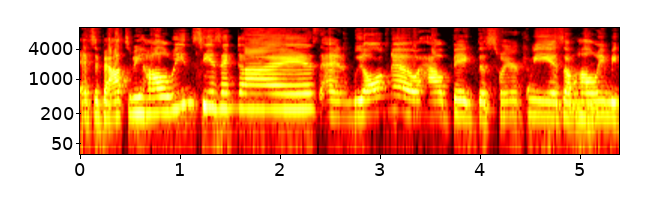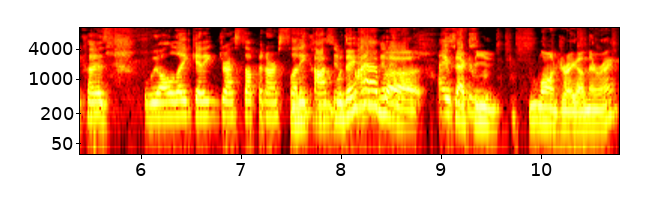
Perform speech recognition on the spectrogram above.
it's about to be Halloween season, guys. And we all know how big the swinger community is on Halloween because we all like getting dressed up in our slutty costumes. Well, they I'm have gonna- uh, I- sexy lingerie on there, right?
